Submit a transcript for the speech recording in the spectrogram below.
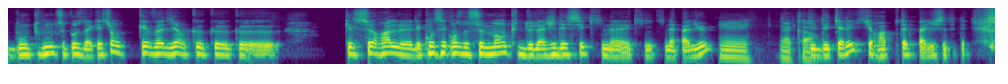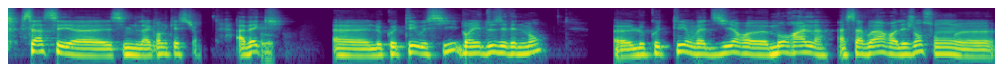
dont tout le monde se pose la question. Que veut dire que, que, que quelles seront le- les conséquences de ce manque de la GDC qui n'a, qui, qui n'a pas lieu? Qui est décalé, qui aura peut-être pas lieu cet été. Ça, c'est, euh, la grande question. Avec euh, le côté aussi, dans les deux événements, euh, le côté, on va dire, moral, à savoir, les gens sont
